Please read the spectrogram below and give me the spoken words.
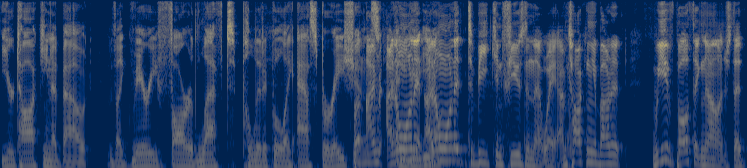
You're talking about like very far left political like aspirations. But I'm, I don't And want you- it. you I don't want it to be confused in that way. I'm talking about it. We have both acknowledged that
